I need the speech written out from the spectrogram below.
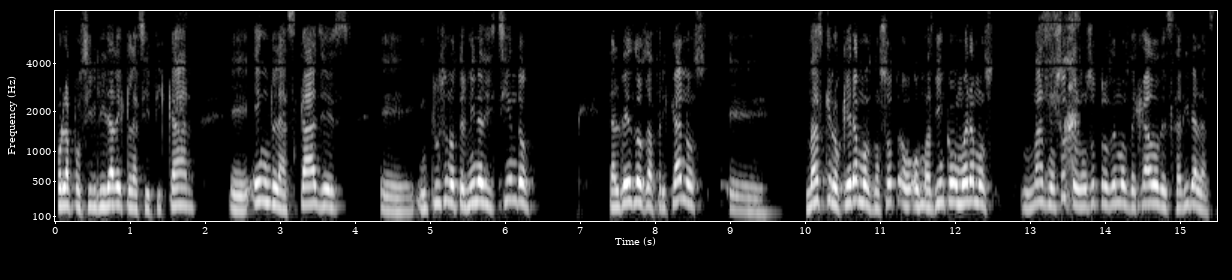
por la posibilidad de clasificar, eh, en las calles, incluso uno termina diciendo, tal vez los africanos, eh, más que lo que éramos nosotros, o, más bien como éramos más nosotros, nosotros hemos dejado de salir a las,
